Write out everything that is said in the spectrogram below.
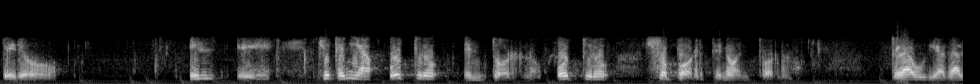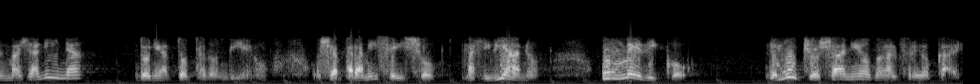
pero él, eh, yo tenía otro entorno, otro soporte, no entorno. Claudia Dalma Yanina, Doña Tota Don Diego. O sea, para mí se hizo más liviano. Un médico de muchos años, don Alfredo Cae.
